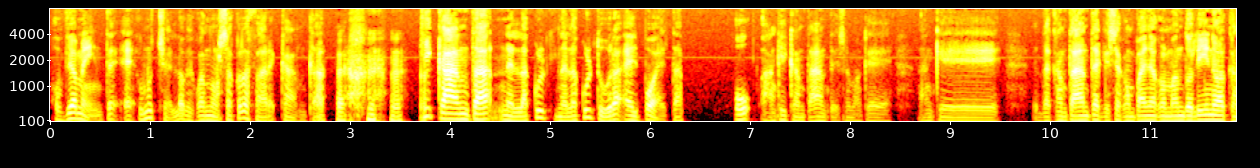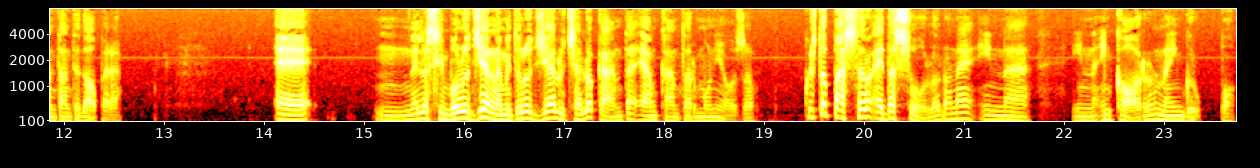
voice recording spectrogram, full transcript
ovviamente, è un uccello che quando non sa cosa fare canta. Chi canta nella, nella cultura è il poeta, o anche il cantante, insomma, che anche da cantante che si accompagna col mandolino al cantante d'opera. Mm, nella simbologia, nella mitologia, l'uccello canta e ha un canto armonioso. Questo passero è da solo, non è in, in, in coro, non è in gruppo.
